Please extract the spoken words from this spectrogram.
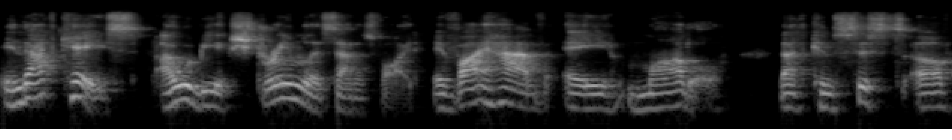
In that case, I would be extremely satisfied if I have a model that consists of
